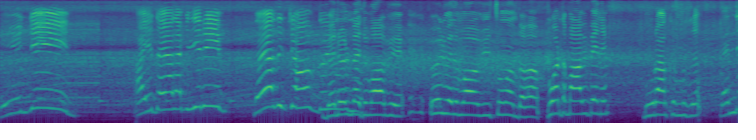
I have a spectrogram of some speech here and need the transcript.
Öldüm. Hayır dayanabilirim. Dayanacağım. Ben dayanacağım. ölmedim abi. Ölmedim abi son anda. Bu arada mavi benim. Buğra kırmızı. Ben de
